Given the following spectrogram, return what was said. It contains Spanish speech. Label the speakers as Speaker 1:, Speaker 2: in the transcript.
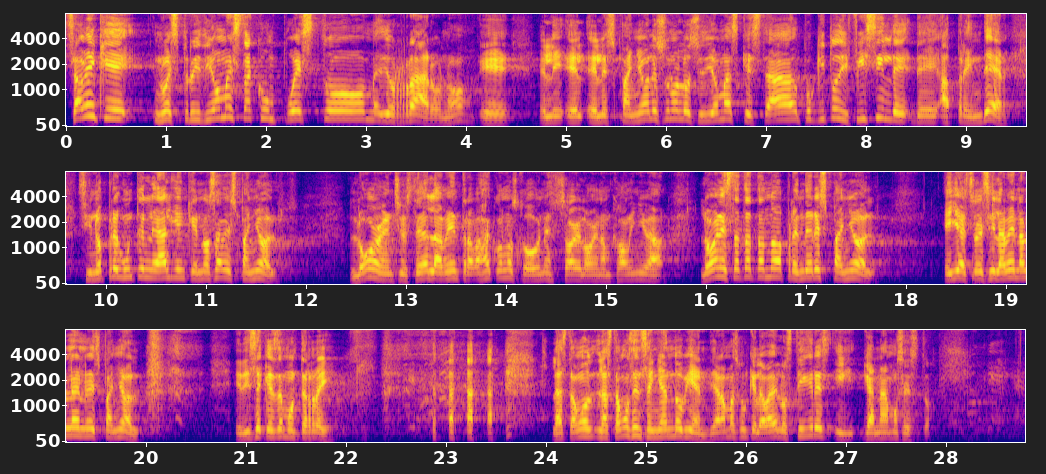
Speaker 1: Saben que nuestro idioma está compuesto medio raro, ¿no? Eh, el, español es uno de los idiomas que está un poquito difícil de, de, aprender. Si no, pregúntenle a alguien que no sabe español. Lauren, si ustedes la ven, trabaja con los jóvenes. Sorry, Lauren, I'm calling you out. Lauren está tratando de aprender español. Ella, si la ven, habla en español. y dice que es de Monterrey. la, estamos, la estamos enseñando bien. Ya nada más con que le vaya los tigres y ganamos esto.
